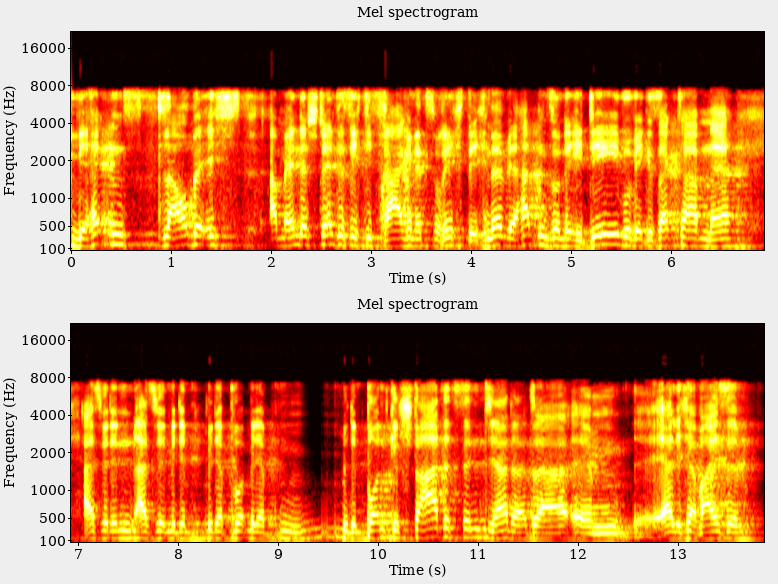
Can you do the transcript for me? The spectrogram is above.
wir hätten es, glaube ich, am Ende stellte sich die Frage nicht so richtig. Ne? Wir hatten so eine Idee, wo wir gesagt haben, naja, als wir, den, als wir mit, dem, mit, der, mit, der, mit dem Bond gestartet sind, ja, da, da ähm, ehrlicherweise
